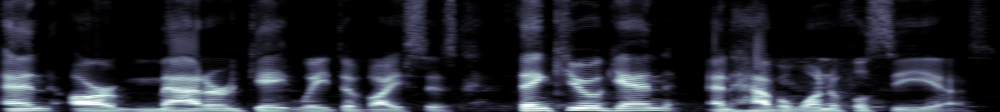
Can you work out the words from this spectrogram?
and our Matter gateway devices. Thank you again and have a wonderful CES.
